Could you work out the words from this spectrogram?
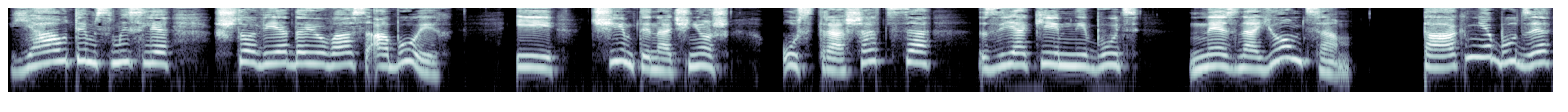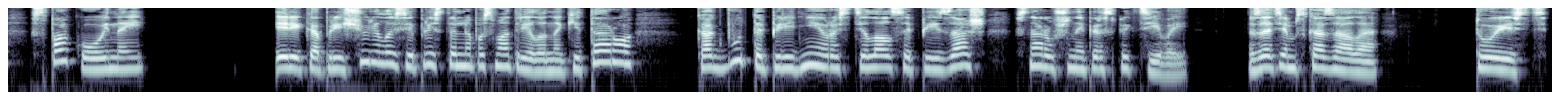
«Я в тым смысле, что ведаю вас обоих, и чим ты начнешь устрашаться с яким-нибудь незнаемцем, так мне будзе спокойной». Эрика прищурилась и пристально посмотрела на китару, как будто перед ней расстилался пейзаж с нарушенной перспективой. Затем сказала, «То есть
